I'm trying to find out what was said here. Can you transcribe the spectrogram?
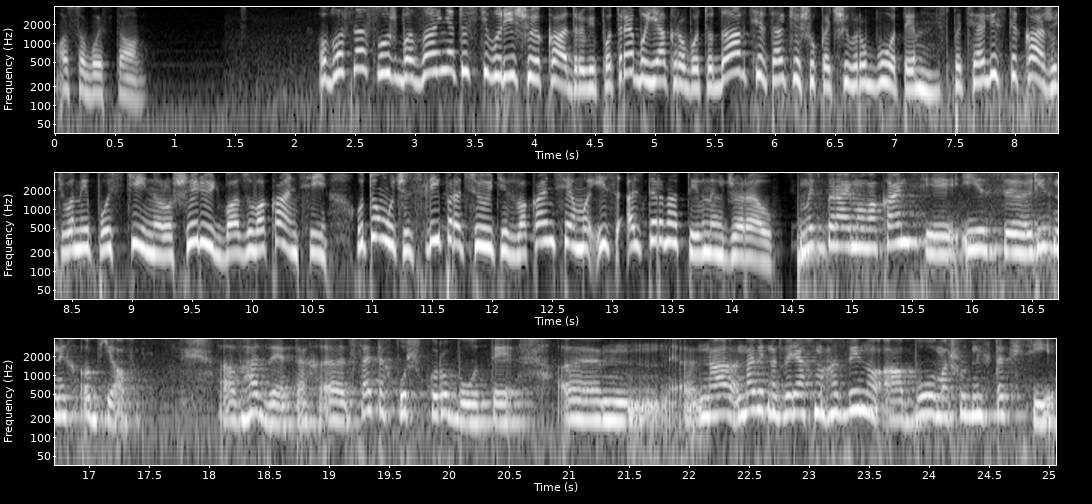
особисто. Обласна служба зайнятості вирішує кадрові потреби як роботодавців, так і шукачів роботи. Спеціалісти кажуть, вони постійно розширюють базу вакансій, у тому числі працюють із вакансіями із альтернативних джерел. Ми збираємо вакансії із різних об'яв. Е, В газетах, е, сайтах пошуку роботи, на- навіть на дверях магазину або маршрутних таксі.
